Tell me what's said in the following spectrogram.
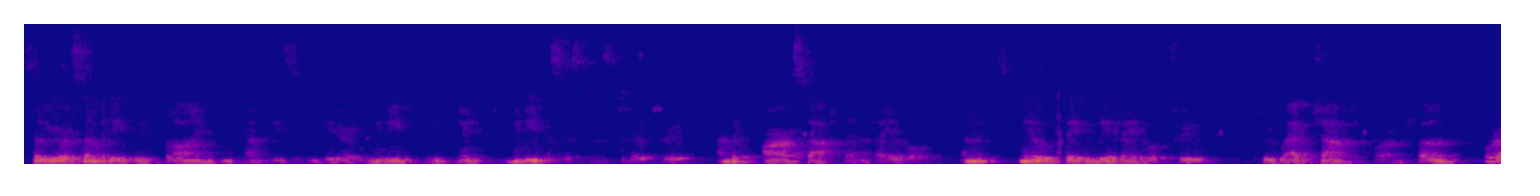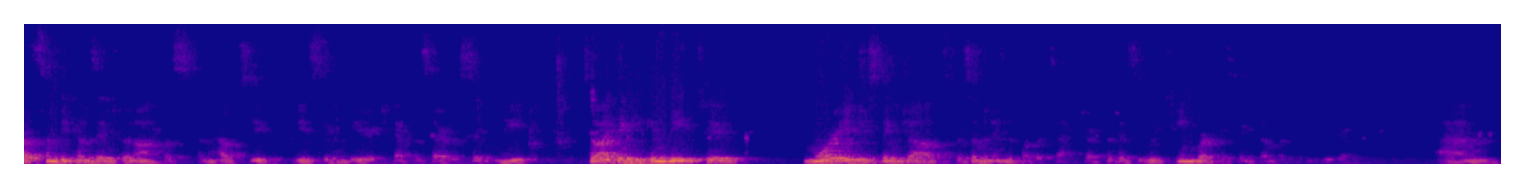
So you're somebody who's blind and you can't use a computer and you need you, you need assistance to go through. And there are staff then available. And you know, they can be available through through web chat or on the phone, or else somebody comes into an office and helps you use the computer to get the service that you need. So I think it can lead to more interesting jobs for someone in the public sector because the routine work is being done by the computer. Um,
